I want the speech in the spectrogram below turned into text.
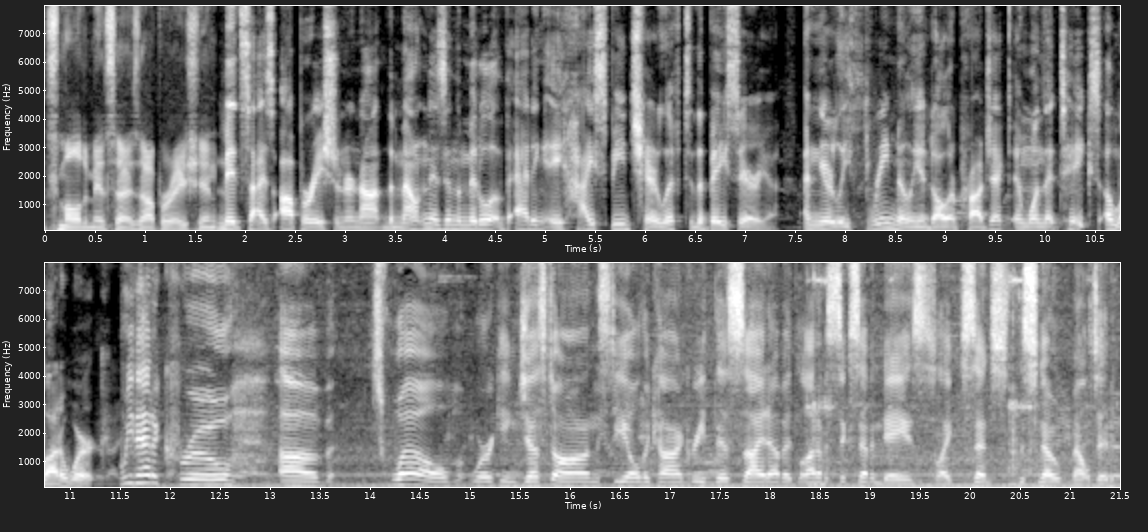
small to mid-size operation. Mid-size operation or not, the mountain is in the middle of adding a high-speed chairlift to the base area. A nearly $3 million project and one that takes a lot of work. We've had a crew of 12 working just on the steel, the concrete, this side of it. A lot of it six, seven days, like since the snow melted.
